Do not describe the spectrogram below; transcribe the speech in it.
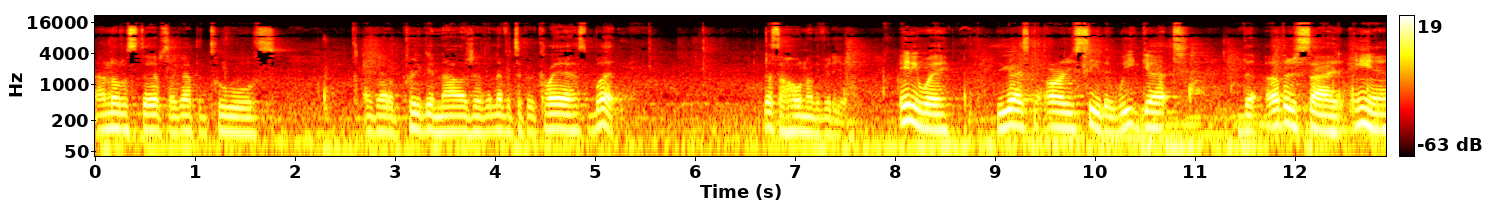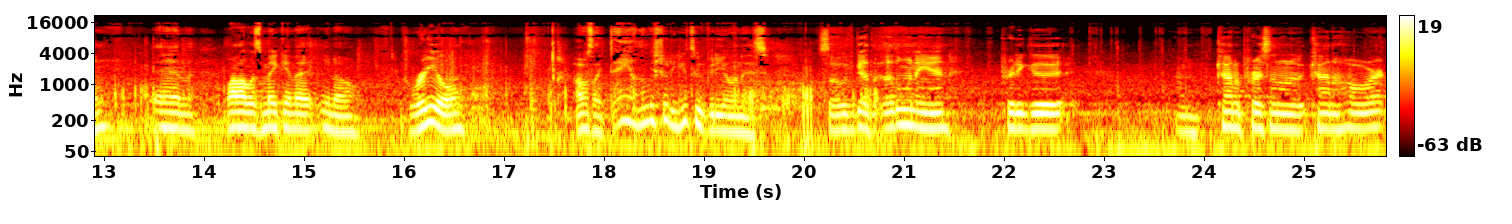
I know the steps, I got the tools. I got a pretty good knowledge of it, never took a class, but that's a whole nother video. Anyway, you guys can already see that we got the other side in, and while I was making that, you know, reel, I was like, damn, let me shoot a YouTube video on this. So we've got the other one in, pretty good. I'm kind of pressing on it kind of hard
